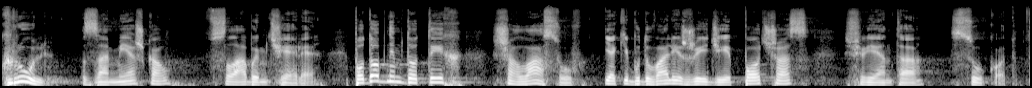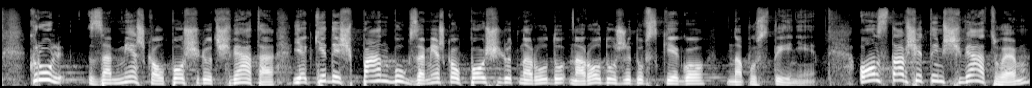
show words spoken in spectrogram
Król zamieszkał w słabym ciele, podobnym do tych szalasów, jakie budowali Żydzi podczas święta Sukot. Król zamieszkał pośród świata, jak kiedyś Pan Bóg zamieszkał pośród narodu, narodu żydowskiego na pustyni. On stał się tym światłem,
